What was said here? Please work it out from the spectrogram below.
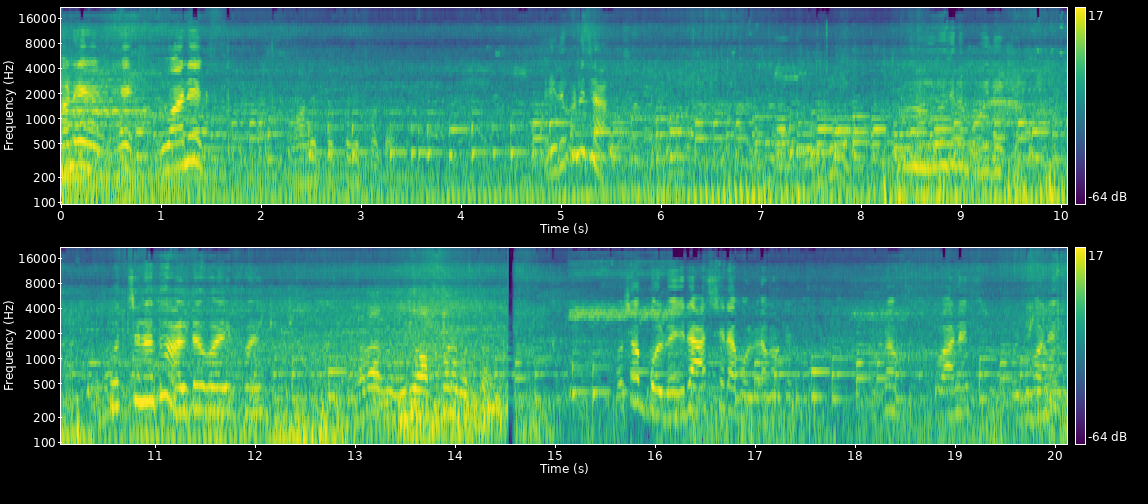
মানে ওয়ান এক্স। এই দোকানে হচ্ছে না তো ultra wide fight video off করে বসতে হবে। ও সব বলবে যেটা আছে সেটা বলবে আমাকে। সব ওয়ান এক্স ওয়ান এক্স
